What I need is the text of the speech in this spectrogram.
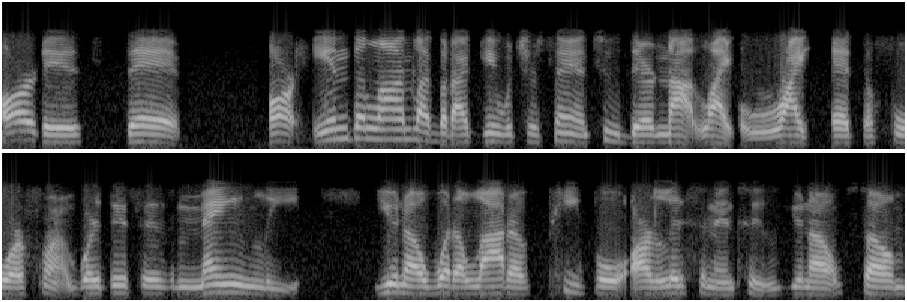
artists that are in the limelight, but I get what you're saying too. They're not like right at the forefront where this is mainly, you know, what a lot of people are listening to, you know. So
